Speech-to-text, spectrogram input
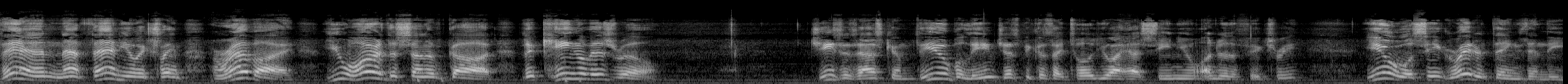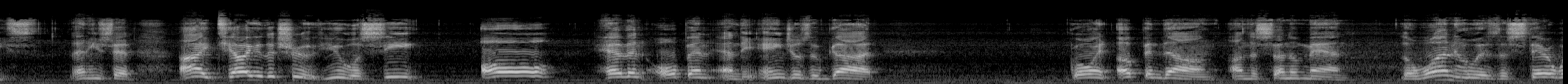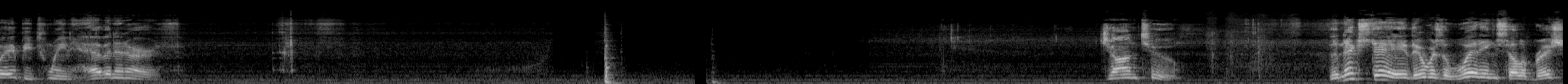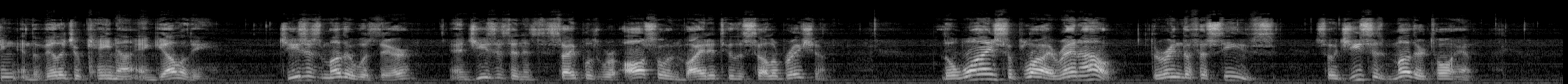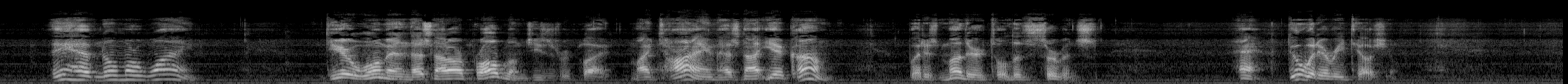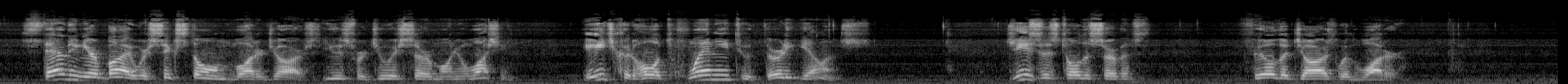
Then Nathanael exclaimed, Rabbi, you are the Son of God, the King of Israel. Jesus asked him, Do you believe just because I told you I had seen you under the fig tree? You will see greater things than these. Then he said, I tell you the truth, you will see all heaven open and the angels of God going up and down on the Son of Man, the one who is the stairway between heaven and earth. John 2. The next day, there was a wedding celebration in the village of Cana in Galilee. Jesus' mother was there, and Jesus and his disciples were also invited to the celebration. The wine supply ran out during the festivities, So Jesus' mother told him, They have no more wine. Dear woman, that's not our problem, Jesus replied. My time has not yet come. But his mother told the servants, Eh, do whatever he tells you. Standing nearby were six stone water jars used for Jewish ceremonial washing. Each could hold 20 to 30 gallons. Jesus told the servants, Fill the jars with water.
